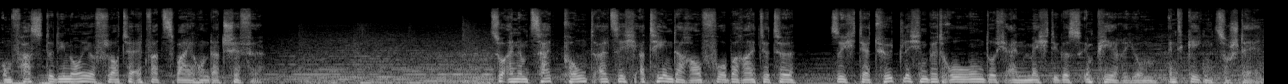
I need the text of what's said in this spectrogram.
umfasste die neue Flotte etwa 200 Schiffe. Zu einem Zeitpunkt, als sich Athen darauf vorbereitete, sich der tödlichen Bedrohung durch ein mächtiges Imperium entgegenzustellen.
